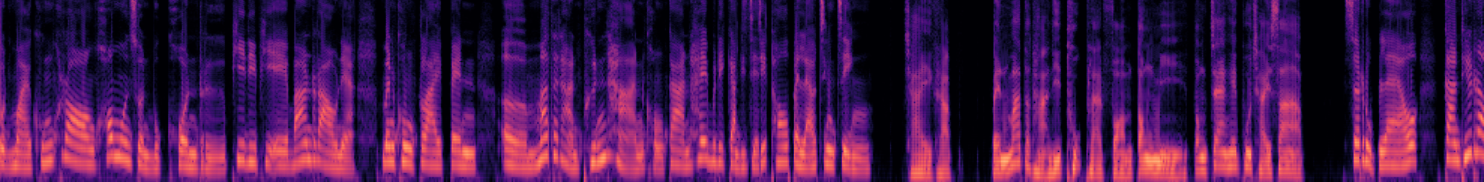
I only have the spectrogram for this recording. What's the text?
กฎหมายคุ้มครองข้อมูลส่วนบุคคล หรือ PDPA บ้านเราเนี่ย มันคงกลายเป็นมาตรฐานพื้นฐานของการให้บริการดิจิทัลไปแล้วจริง ๆ ใช่ครับ เป็นมาตรฐานที่ทุกแพลตฟอร์มต้องมี ต้องแจ้งให้ผู้ใช้ทราบ สรุปแล้ว การที่เรา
